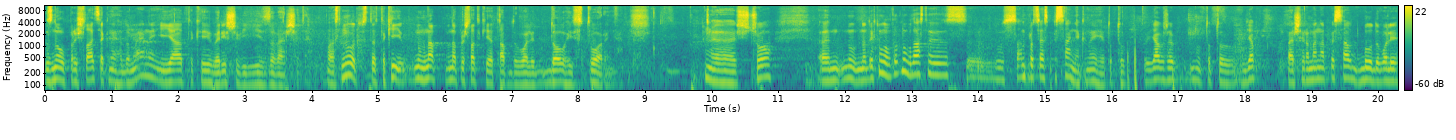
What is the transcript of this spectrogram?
знову прийшла ця книга до мене, і я таки вирішив її завершити. Власне, ну от такий, ну вона, вона пройшла такий етап доволі довгий створення. Е, Що е, ну, надихнуло ну, власне сам процес писання книги. Тобто я вже, ну тобто я перший роман написав, було доволі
